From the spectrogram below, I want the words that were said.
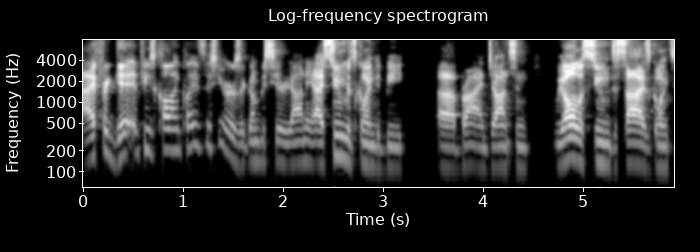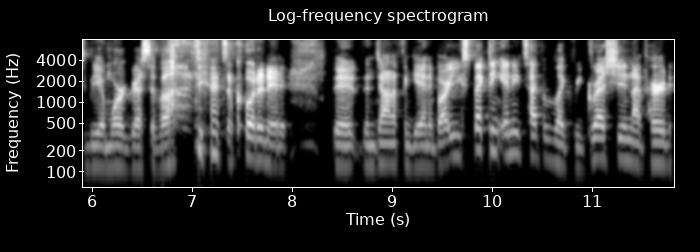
I forget if he's calling plays this year or is it going to be Sirianni? I assume it's going to be uh, Brian Johnson. We all assume Desai is going to be a more aggressive uh, defensive coordinator than, than Jonathan Gannon. But are you expecting any type of like regression? I've heard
